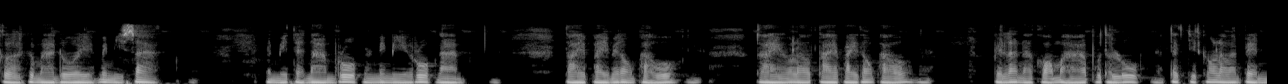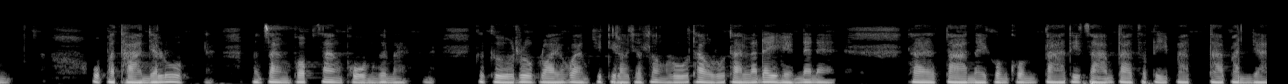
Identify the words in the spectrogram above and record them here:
เกิดขึ้นมาโดยไม่มีซาก มันมีแต่นามรูปมันไม่มีรูปนาม ตายไปไม่ต้องเผากายของเราตายไปต้องเผา เป็นลักษณะของมหาพุทธรูปแต่จิตของเรามันเป็น อุปทานยรูปมันสร้างภพสร้างภูมิขึ้นมาก็คือรูปรอยของความคิดที่เราจะต้องรู้เท่ารู้ทันและได้เห็นแน่ๆถ้าตาในคมคมตาที่สามตาสติปัตตาปัญญา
